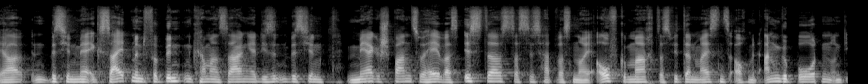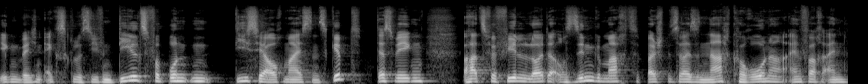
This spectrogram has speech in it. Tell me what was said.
ja, ein bisschen mehr Excitement verbinden, kann man sagen. Ja, die sind ein bisschen mehr gespannt, so, hey, was ist das? Das ist, hat was neu aufgemacht. Das wird dann meistens auch mit Angeboten und irgendwelchen exklusiven Deals verbunden, die es ja auch meistens gibt. Deswegen hat es für viele Leute auch Sinn gemacht, beispielsweise nach Corona einfach ein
